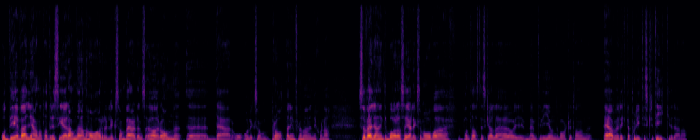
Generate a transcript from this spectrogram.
Och det väljer han att adressera när han har liksom världens öron eh, där och, och liksom pratar inför de här människorna. Så väljer han inte bara att säga liksom, åh vad fantastiska alla här och MTV är underbart, utan även rikta politisk kritik i det där mm,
